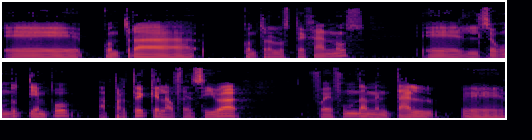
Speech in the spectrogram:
eh, contra, contra los Tejanos, el segundo tiempo, aparte de que la ofensiva fue fundamental eh,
